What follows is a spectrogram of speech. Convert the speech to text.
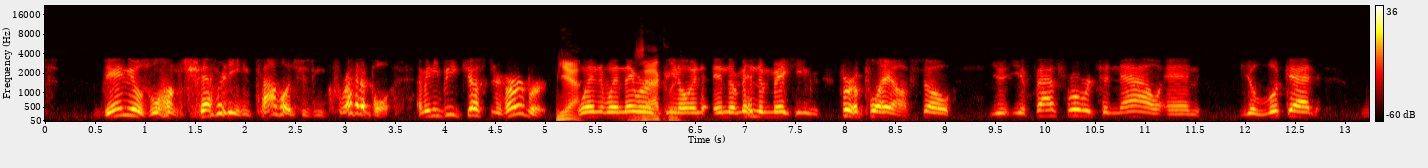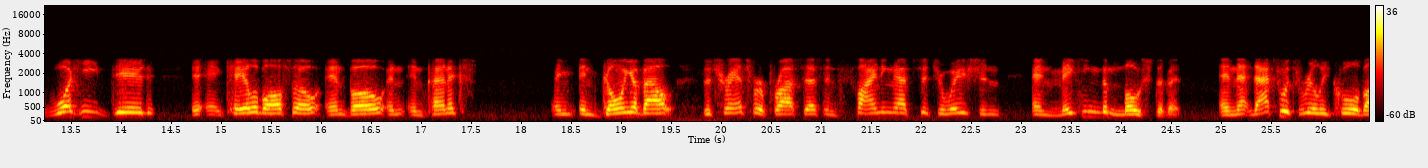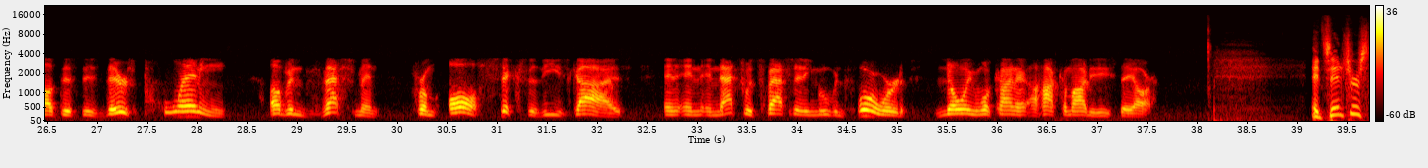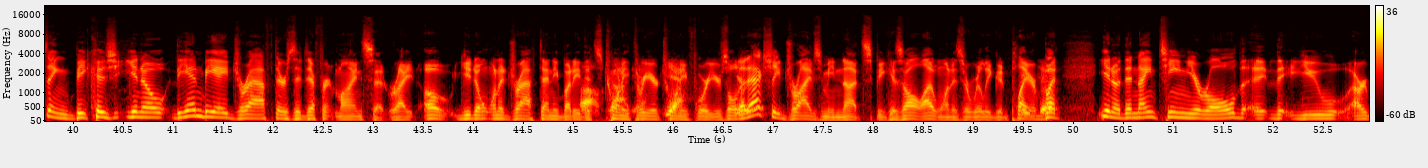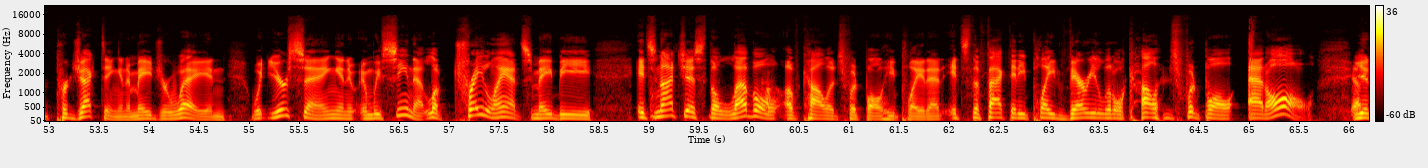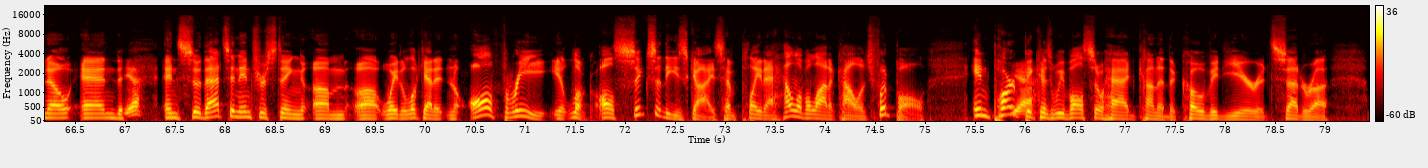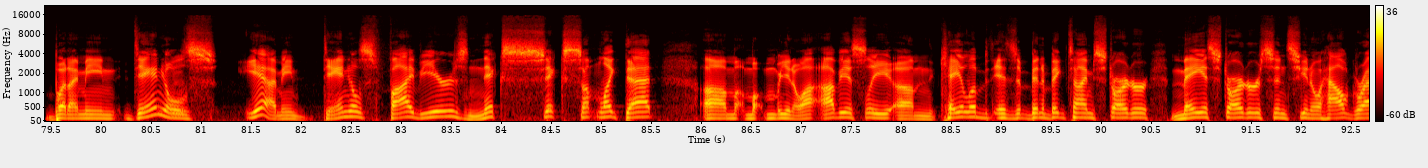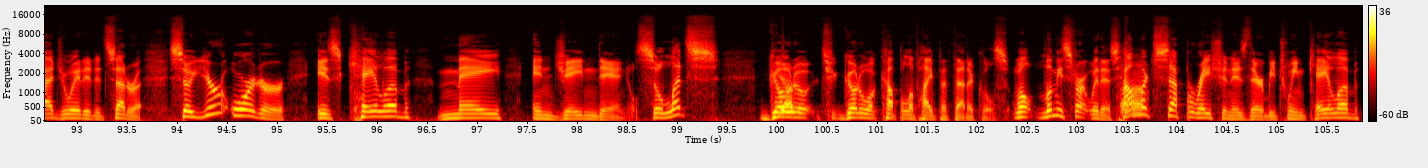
Daniels' longevity in college is incredible. I mean, he beat Justin Herbert Yeah, when when they were exactly. you know in in the in the making for a playoff. So you you fast forward to now and you look at what he did, and- and Caleb also, and Bo and, and Penix, and, and going about the transfer process and finding that situation and making the most of it. And that that's what's really cool about this is there's plenty of investment from all six of these guys, and, and, and that's what's fascinating moving forward, knowing what kind of hot commodities they are. It's interesting because you know the NBA draft. There's a different mindset, right? Oh, you don't want to draft anybody that's Oh, God, 23 yeah. or 24 years old. Yeah. It actually drives me nuts because all I want is a really good player. But you know, the 19 year old uh, that you are projecting in a major way, and what you're saying, and and we've seen that. Look, Trey Lance may be. It's not just the level of college football he played at; it's the fact that he played very little college football at all. You know, and Yeah. and so that's an interesting um, uh, way to look at it. And all three, it- look, all six of these guys have played a hell of a lot of college football, in part Yeah. because we've also had kind of the COVID year, et cetera. But I mean, Daniels, yeah, I mean, Daniels five years, Nick six, something like that. Um, you know, obviously, um, Caleb has been a big time starter. Maye a starter since you know Hal graduated, et cetera. So your order is Caleb, Maye, and Jayden Daniels. So let's go to, to go to a couple of hypotheticals. Well, let me start with this: How much separation is there between Caleb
